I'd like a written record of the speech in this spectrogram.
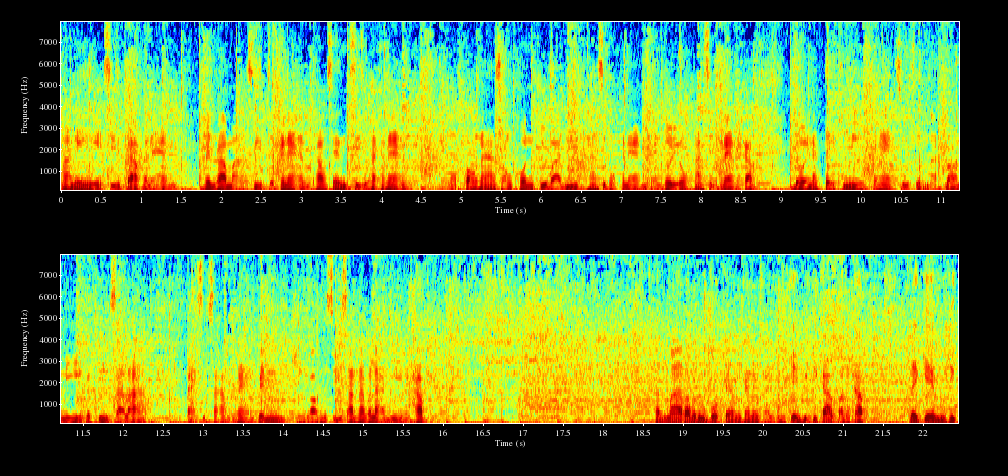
มาเน่ 49 คะแนน เบนรามา 47 คะแนนทาวเซน45 คะแนน และกองหน้า 2 คนคือบาร์ดี้ 56 คะแนนแอนโตนิโอ 50 คะแนนนะครับ โดยนักเตะที่มีคะแนนสูงสุดณตอนนี้ก็คือซาร่า 83 คะแนนเป็น King of the Season ณเวลานี้นะครับถัดมาเรามาดูโปรแกรมการแข่งขันของเกมวิกที่ 9 ก่อนนะครับ ในเกมวิกที่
